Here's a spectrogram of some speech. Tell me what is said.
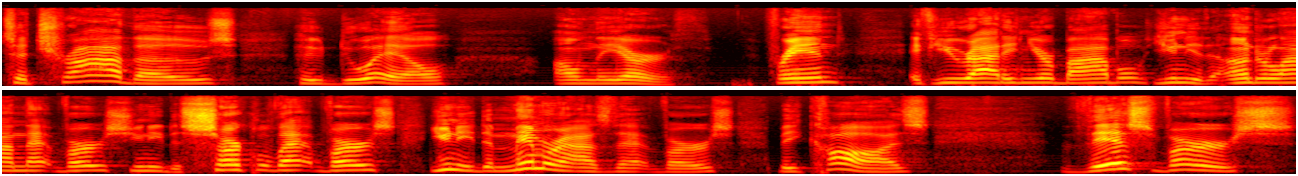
to try those who dwell on the earth. Friend, if you write in your Bible, you need to underline that verse, you need to circle that verse, you need to memorize that verse because this verse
